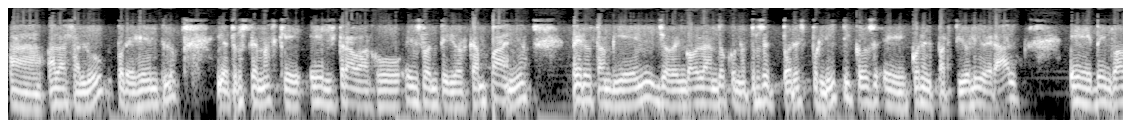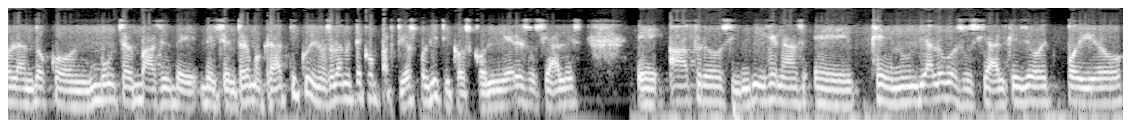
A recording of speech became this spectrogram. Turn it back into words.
a, la salud, por ejemplo, y otros temas que él trabajó en su anterior campaña, pero también yo vengo hablando con otros sectores políticos, eh, con el Partido Liberal, eh, vengo hablando con muchas bases del Centro Democrático y no solamente con partidos políticos, con líderes sociales eh, afros, indígenas, eh, que en un diálogo social que yo he podido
